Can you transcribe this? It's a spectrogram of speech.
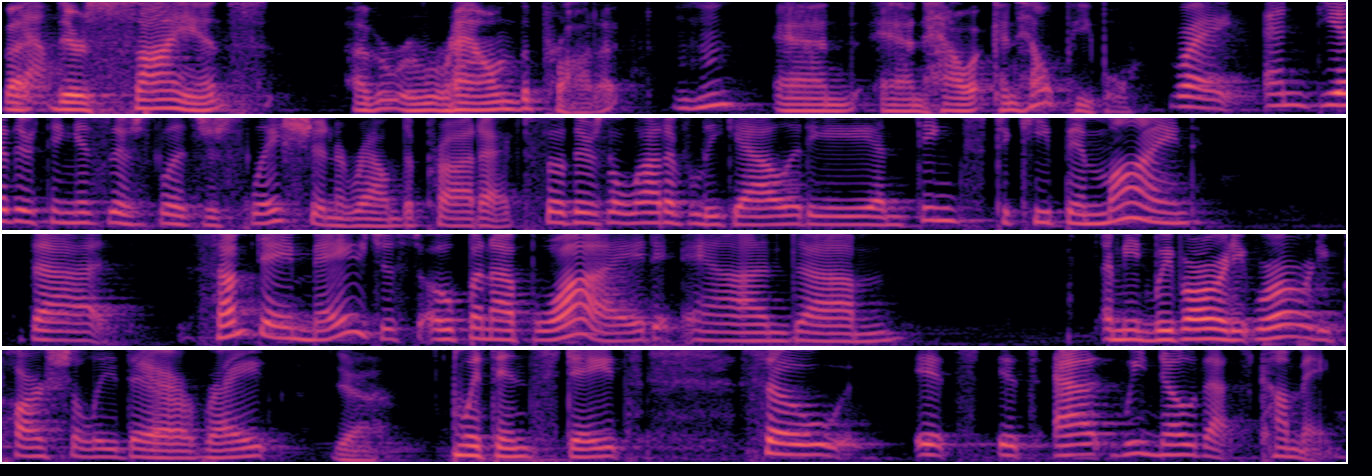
But yeah. there's science around the product mm-hmm. and and how it can help people. Right. And the other thing is there's legislation around the product. So there's a lot of legality and things to keep in mind that someday may just open up wide. And um, I mean, we've already, we're already partially there, right? Yeah. Within states. So it's, it's at, we know that's coming.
